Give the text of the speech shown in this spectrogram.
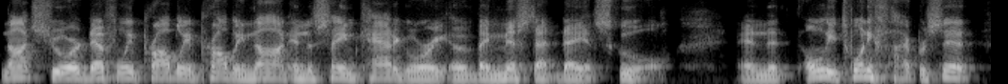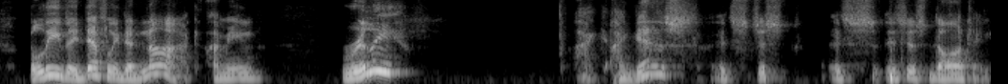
not sure, definitely, probably, and probably not in the same category of they missed that day at school. And that only 25% believe they definitely did not. I mean, really? I, I guess it's just it's it's just daunting.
